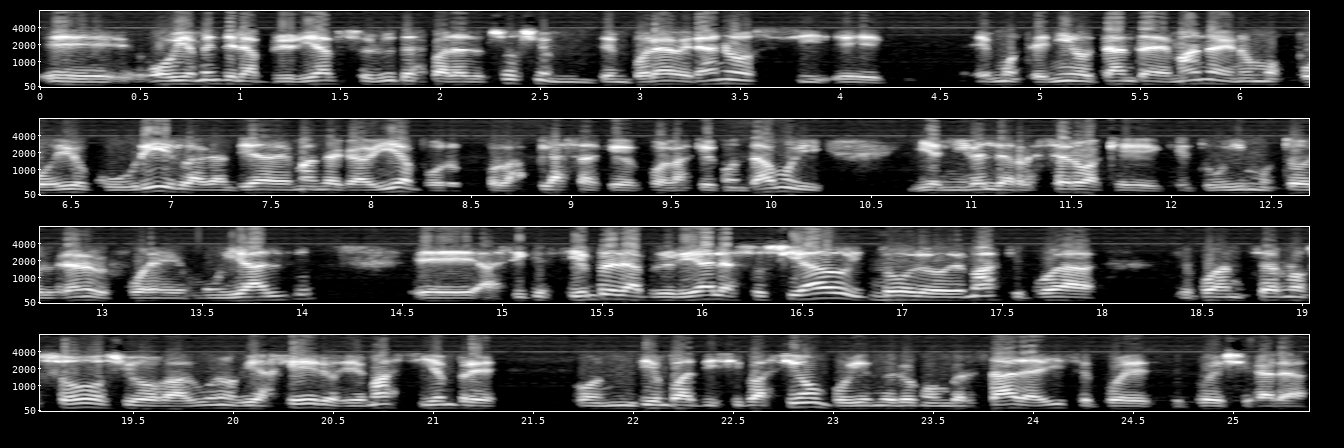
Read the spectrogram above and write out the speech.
Eh, obviamente la prioridad absoluta es para los socios en temporada de verano. Si, hemos tenido tanta demanda que no hemos podido cubrir la cantidad de demanda que había por, por las plazas que, con las que contamos y, y el nivel de reservas que, que, tuvimos todo el verano que fue muy alto. Eh, así que siempre la prioridad del asociado y todo lo demás que pueda que puedan sernos socios, algunos viajeros y demás, siempre con un tiempo de anticipación, pudiéndolo conversar ahí, se puede, se puede llegar a,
